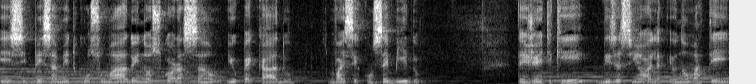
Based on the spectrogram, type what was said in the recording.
esse pensamento consumado em nosso coração e o pecado vai ser concebido. Tem gente que diz assim: Olha, eu não matei,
